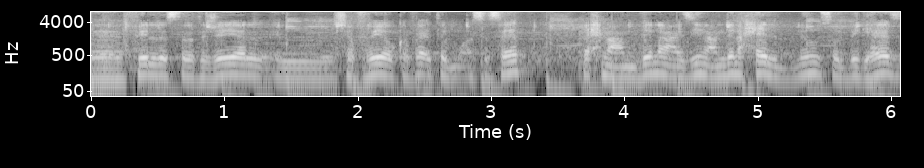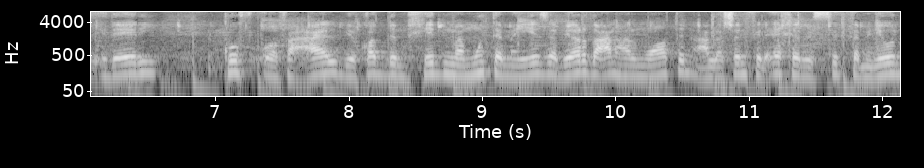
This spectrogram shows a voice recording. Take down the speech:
آه، في الاستراتيجية الشفافيه وكفاءة المؤسسات إحنا عندنا عايزين عندنا حلم نوصل بجهاز إداري كفء وفعال بيقدم خدمة متميزة بيرضى عنها المواطن علشان في الآخر الستة مليون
